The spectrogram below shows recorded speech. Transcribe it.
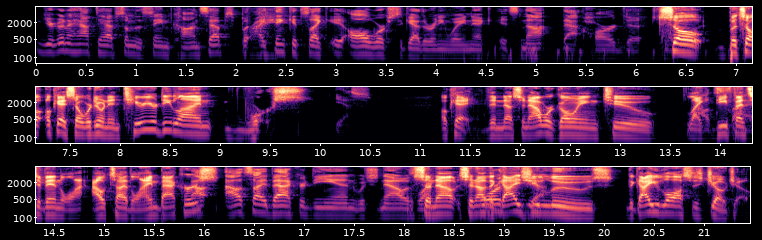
you're gonna have to have some of the same concepts, but I think it's like it all works together anyway, Nick. It's not that hard to. So, but so okay, so we're doing interior D line worse. Yes. Okay, then now, so now we're going to like Outside. defensive end, li- outside linebackers. Out- outside backer D end, which now is so like now, so now the fourth- guys you yeah. lose, the guy you lost is JoJo.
